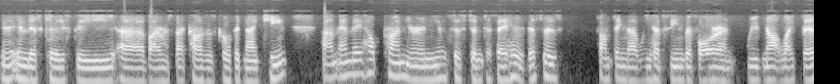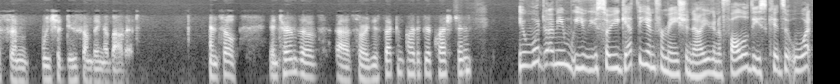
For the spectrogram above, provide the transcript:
in, in this case, the uh, virus that causes COVID-19. Um, and they help prime your immune system to say, hey, this is something that we have seen before and we've not liked this and we should do something about it. And so in terms of, uh, sorry, the second part of your question? It would, I mean, you, so you get the information now, you're going to follow these kids. What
